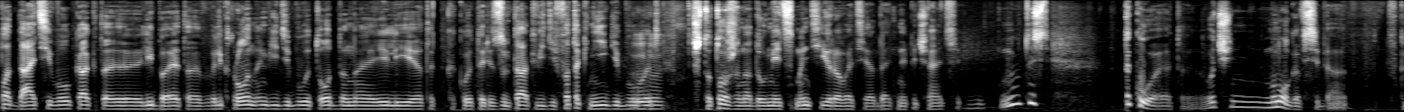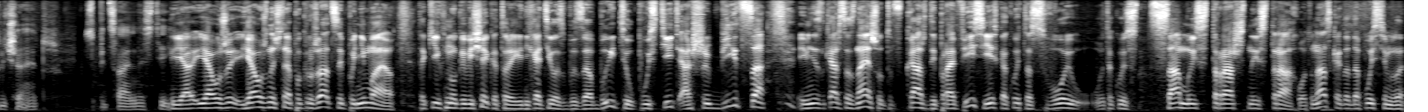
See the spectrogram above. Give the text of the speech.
подать его как-то, либо это в электронном виде будет отдано, или это какой-то результат в виде фотокниги будет, что тоже надо уметь смонтировать и отдать на печать. Ну, то есть такое это. Очень много в себя включает специальностей. Я, я, уже, я уже начинаю погружаться и понимаю, таких много вещей, которые не хотелось бы забыть, упустить, ошибиться. И мне кажется, знаешь, вот в каждой профессии есть какой-то свой вот такой самый страшный страх. Вот у нас, когда, допустим,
